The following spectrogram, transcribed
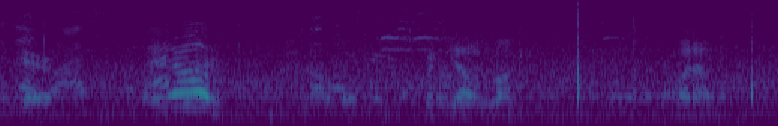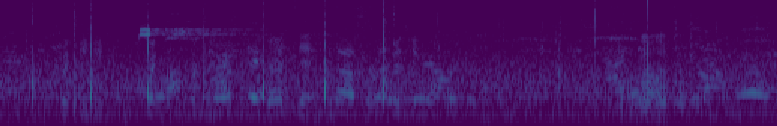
there. Don't care. Adam! Quickly, Alex. Come on. Come on, Alex. Quickly, Nico. Quickly, quickly. That's it. Get out for it. Quickly. Good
